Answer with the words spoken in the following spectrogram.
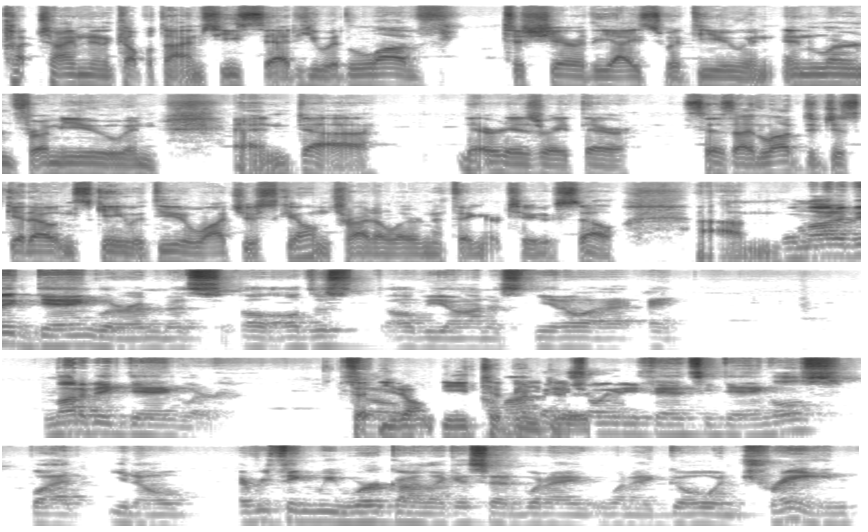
cut- chimed in a couple times. He said he would love to share the ice with you and, and learn from you. And and uh, there it is, right there. Says I'd love to just get out and skate with you to watch your skill and try to learn a thing or two. So, um, Well, not a big dangler. I'm just. I'll, I'll just. I'll be honest. You know, I, I I'm not a big dangler. So you don't need to I'm not be. going to show any fancy dangles, but you know everything we work on. Like I said, when I when I go and train,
